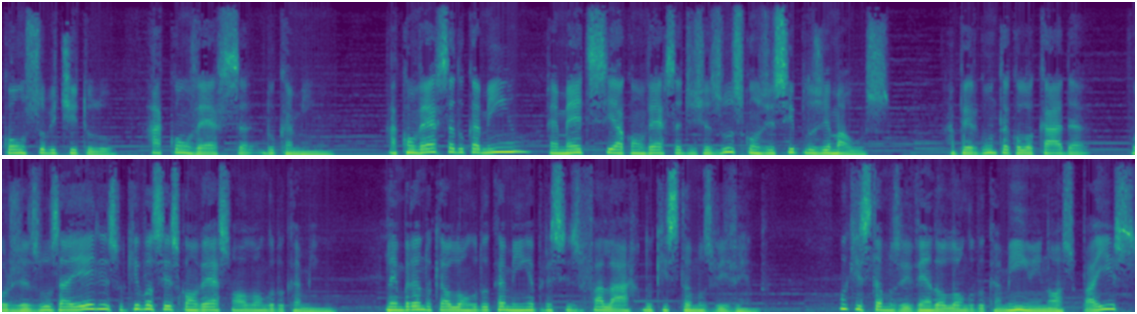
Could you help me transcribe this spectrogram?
com o subtítulo A Conversa do Caminho. A conversa do caminho remete-se à conversa de Jesus com os discípulos de Emaús. A pergunta colocada por Jesus a eles o que vocês conversam ao longo do caminho. Lembrando que ao longo do caminho é preciso falar do que estamos vivendo. O que estamos vivendo ao longo do caminho em nosso país?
